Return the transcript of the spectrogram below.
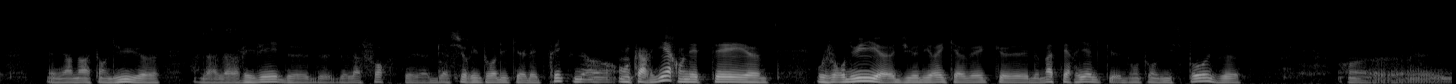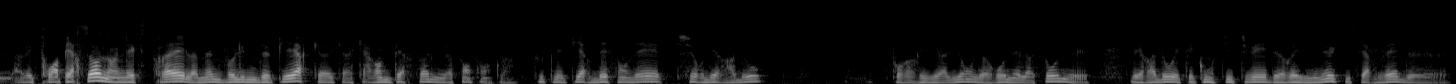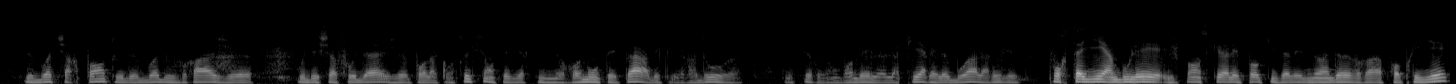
et on a attendu euh, l'arrivée de, la force, euh, bien sûr, hydraulique et électrique. En, carrière, on était, aujourd'hui, je dirais qu'avec le matériel dont on dispose, avec trois personnes, on extrait le même volume de pierre qu'à 40 personnes il y a 100 ans. Quoi toutes les pierres descendaient sur des radeaux pour arriver à Lyon, le Rhône et la Saône. Les radeaux étaient constitués de résineux qui servaient de, bois de charpente ou de bois d'ouvrage euh, ou d'échafaudage pour la construction. C'est-à-dire qu'ils ne remontaient pas avec les radeaux. Euh, bien sûr, on vendait la pierre et le bois à l'arrivée. Pour tailler un boulet, je pense qu'à l'époque, ils avaient une main-d'œuvre appropriée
